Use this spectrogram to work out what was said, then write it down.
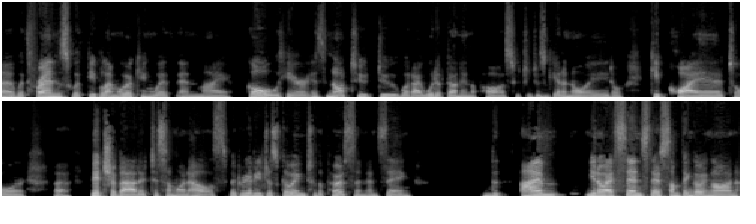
uh, mm. with friends, with people I'm working with, and my goal here is not to do what I would have done in the past, which is just mm-hmm. get annoyed or keep quiet or uh, bitch about it to someone else, but really just going to the person and saying, I'm you know, I sense there's something going on.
